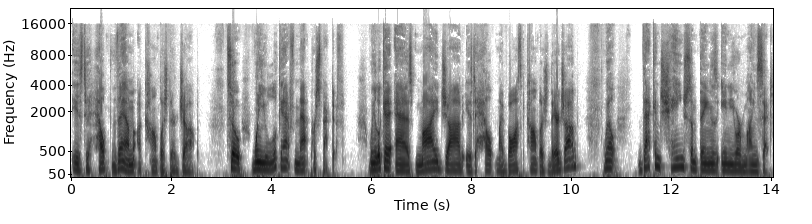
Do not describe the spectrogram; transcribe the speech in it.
is to help them accomplish their job. So when you look at it from that perspective, when you look at it as my job is to help my boss accomplish their job, well, that can change some things in your mindset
